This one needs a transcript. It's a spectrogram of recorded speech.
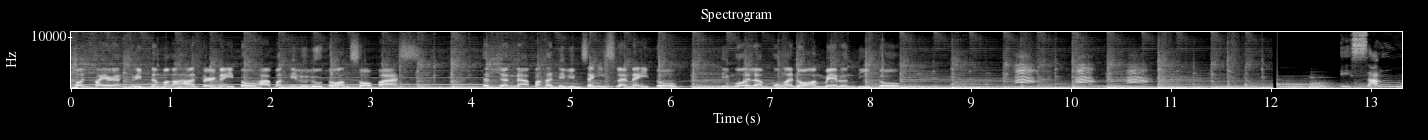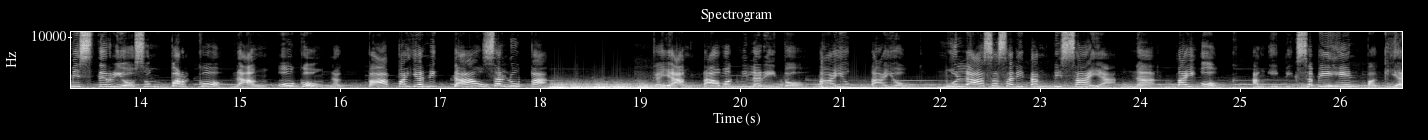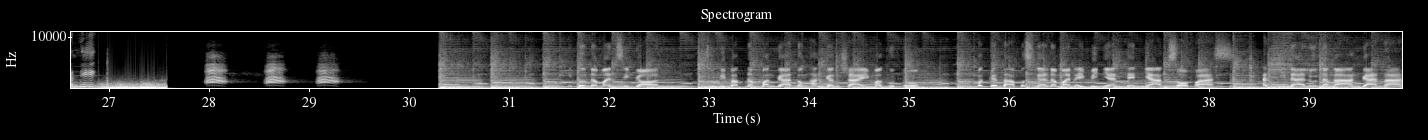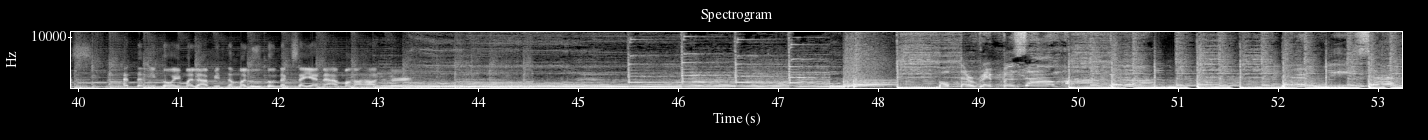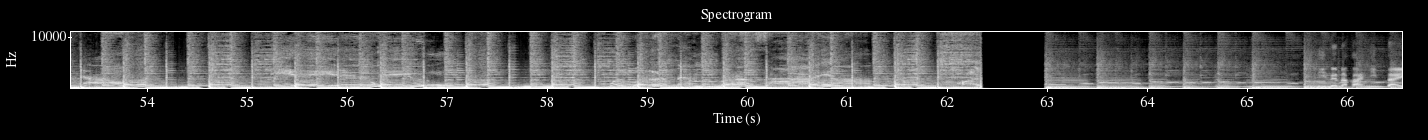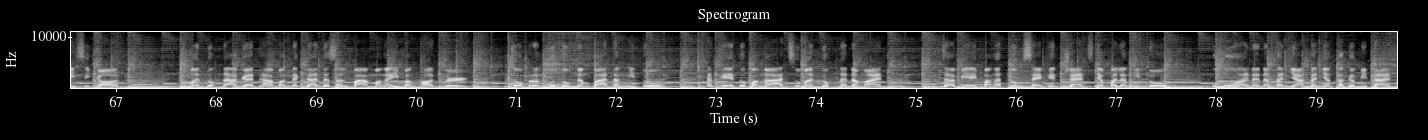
Bonfire ang trip ng mga hunter na ito habang niluluto ang sopas. Sadyang napakadilim sa isla na ito. Di mo alam kung ano ang meron dito. Isang misteryosong barko na ang ugong nagpapayanig daw sa lupa. Kaya ang tawag nila rito, tayog-tayog, mula sa salitang Bisaya na tayog, ang ibig sabihin pagyanig. Ito naman si Gon. Sumibak ng panggatong hanggang siya ay magutom. Pagkatapos nga naman ay binyanten niya ang sopas. At hinalo na nga ang gatas. At nang ito ay malapit ng maluto nagsaya na ang mga hunter. But the rivers are high There we sat down Yeah, yeah, we We will remember Zion Hindi na nakahintay si Gon. Tumandok na agad habang nagdadasal pa ang mga ibang hunter. Sobrang gutom ng batang ito. At eto pa nga at sumandok na naman. Sabi ay pangatlong second chance niya palang ito. Kumuha na ng kanya-kanyang kagamitan.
